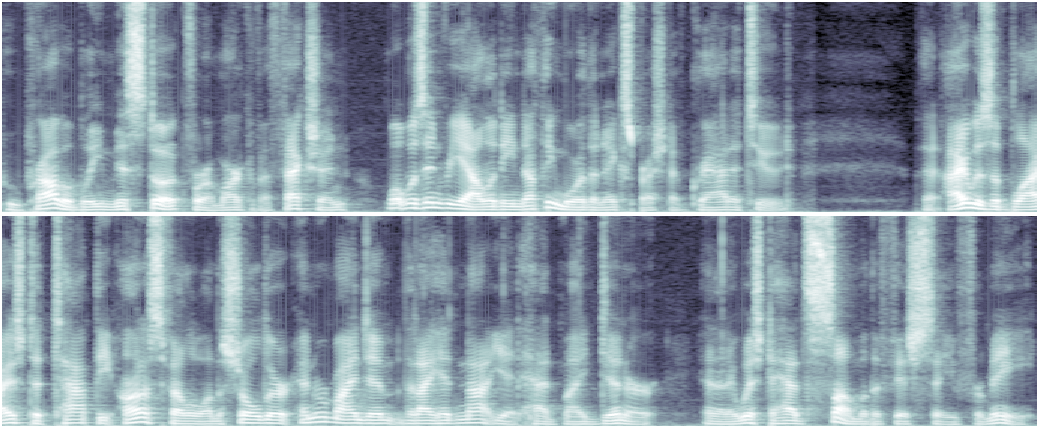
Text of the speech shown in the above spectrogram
who probably mistook for a mark of affection what was in reality nothing more than an expression of gratitude. That I was obliged to tap the honest fellow on the shoulder and remind him that I had not yet had my dinner, and that I wished to have some of the fish saved for me.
